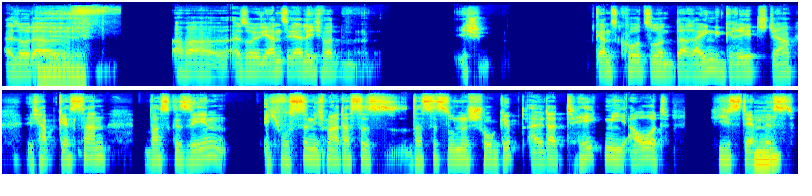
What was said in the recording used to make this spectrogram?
Also da. Ui. Aber, also ganz ehrlich, was ich ganz kurz so da reingegrätscht, ja. Ich habe gestern was gesehen. Ich wusste nicht mal, dass es, dass es so eine Show gibt. Alter, Take Me Out hieß der Mhm. Mist.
